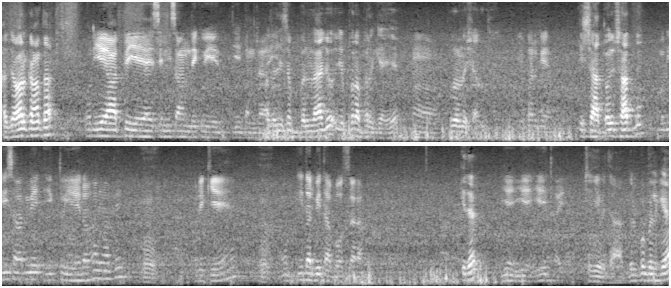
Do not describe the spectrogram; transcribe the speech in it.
अच्छा और कहाँ था? और ये हाथ पे ये ऐसे निशान देखो ये ये बन रहा अच्छा है ये सब बन रहा है जो ये पूरा भर गया ये। हाँ। पूरा निशान था। ये भर गया। इस हाथ और इस हाथ में? और इस हाथ में एक तो ये रहा यहाँ पे। हाँ, और एक ये है। हाँ। और इधर भी था बहुत सारा। किधर ये ये ये था ये। अच्छा ये बता बिल्कुल मिल गया।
